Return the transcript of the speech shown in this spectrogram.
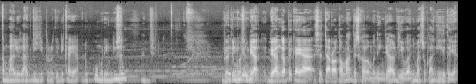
kembali lagi gitu loh. Jadi kayak aduh gue merinding dong. Berarti Jadi mungkin dia dianggapnya kayak secara otomatis kalau meninggal jiwanya masuk lagi gitu ya.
